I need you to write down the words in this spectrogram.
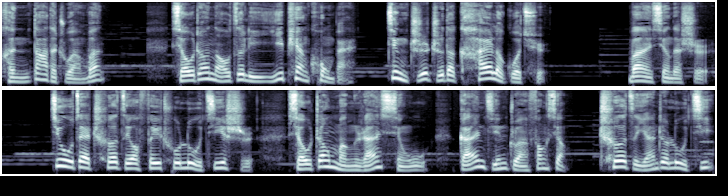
很大的转弯，小张脑子里一片空白，竟直直的开了过去。万幸的是。就在车子要飞出路基时，小张猛然醒悟，赶紧转方向，车子沿着路基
